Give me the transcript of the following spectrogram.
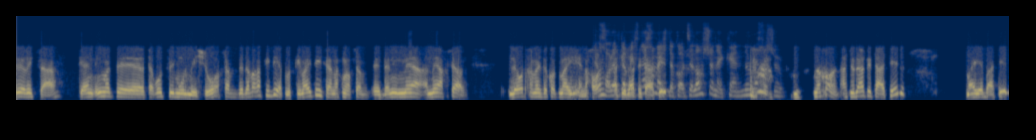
אה, ריצה, כן? אם את אה, תרוצי מול מישהו, עכשיו זה דבר עתידי, את מסכימה איתי שאנחנו עכשיו אה, דנים מעכשיו לעוד חמש דקות מה יהיה, נכון? יכול להיות גם לפני חמש? דקות, זה לא משנה, כן, נו, לא חשוב. נכון. את יודעת את העתיד? מה יהיה בעתיד?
